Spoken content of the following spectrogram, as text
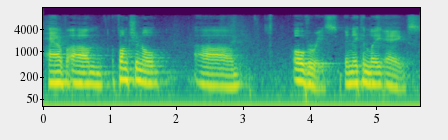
have um, functional um, ovaries and they can lay eggs.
